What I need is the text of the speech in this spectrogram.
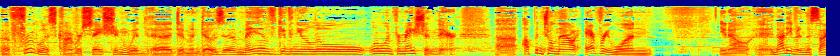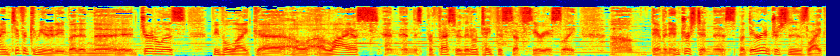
a fruitless conversation with uh, De Mendoza may have given you a little little information there. Uh, up until now, everyone you know, uh, not even in the scientific community, but in the journalists, people like uh, Elias and, and this professor, they don't take this stuff seriously. Um, they have an interest in this, but their interest in is like,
